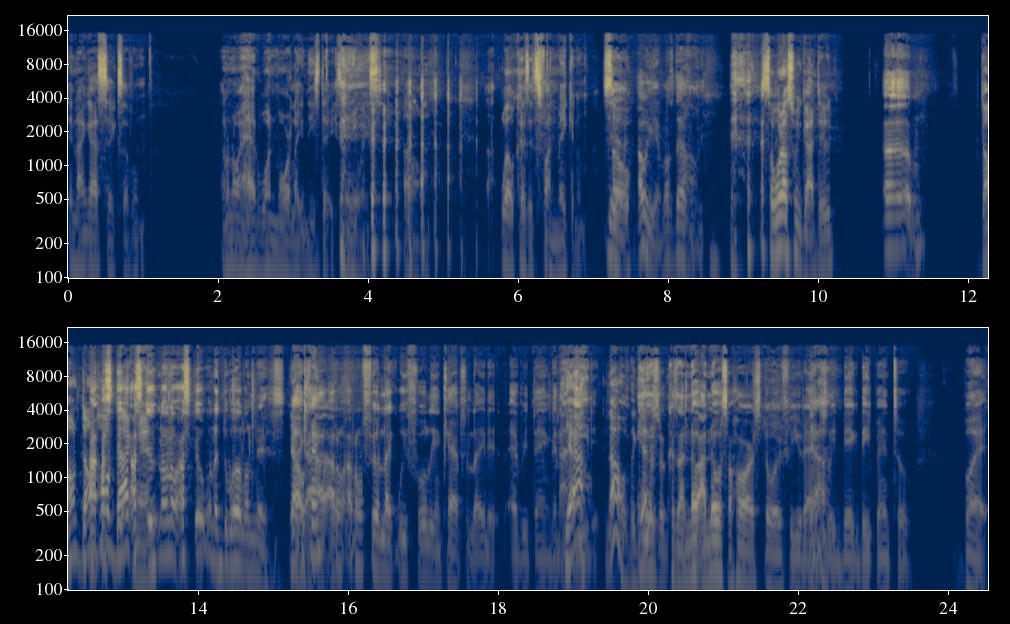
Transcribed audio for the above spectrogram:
and i got six of them i don't know i had one more late in these days anyways um, well because it's fun making them so Yeah. oh yeah, most definitely. so what else we got dude Um, don't don't I, I hold still, back I man still, no, no. I still want to dwell on this. Yeah, Like, okay. I, I don't. I don't feel like we fully encapsulated everything that I yeah needed. no they get it Because I know, I know it's a hard story for you to Yeah. actually dig deep into, but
